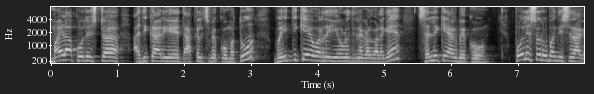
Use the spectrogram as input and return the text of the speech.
ಮಹಿಳಾ ಪೊಲೀಸ್ ಅಧಿಕಾರಿಯೇ ದಾಖಲಿಸಬೇಕು ಮತ್ತು ವೈದ್ಯಕೀಯ ವರದಿ ಏಳು ದಿನಗಳ ಒಳಗೆ ಸಲ್ಲಿಕೆಯಾಗಬೇಕು ಪೊಲೀಸರು ಬಂಧಿಸಿದಾಗ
